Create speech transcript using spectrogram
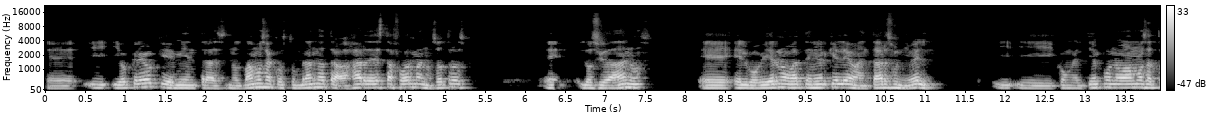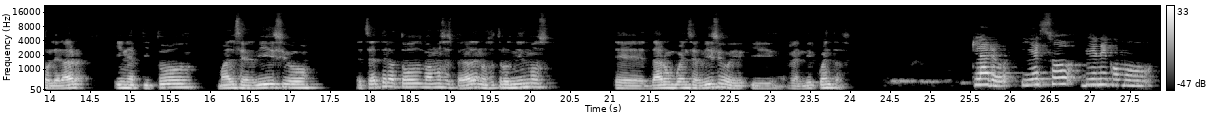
Eh, y, yo creo que mientras nos vamos acostumbrando a trabajar de esta forma, nosotros, eh, los ciudadanos, eh, el gobierno va a tener que levantar su nivel. Y, con el tiempo no vamos a tolerar ineptitud, mal servicio, etcétera. Todos vamos a esperar de nosotros mismos dar un buen servicio y rendir cuentas. Claro, y eso viene como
